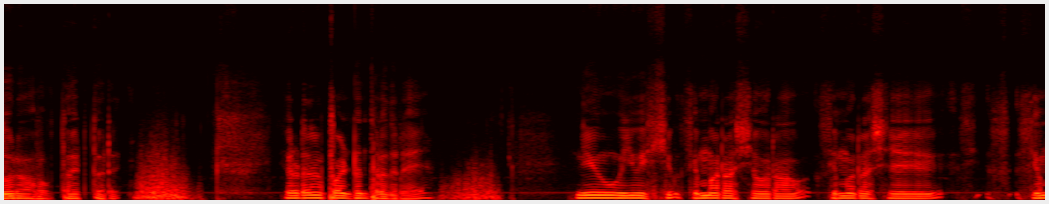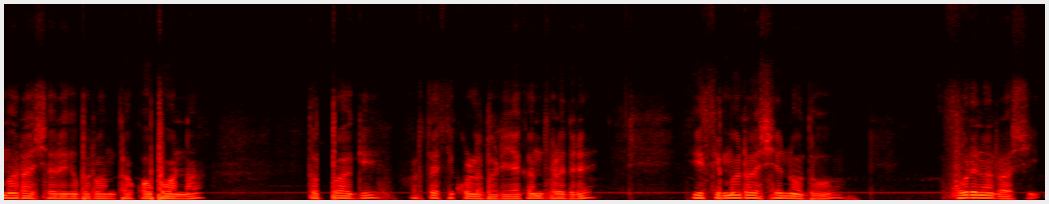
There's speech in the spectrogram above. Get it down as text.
ದೂರ ಹೋಗ್ತಾ ಇರ್ತಾರೆ. ಎರಡನೇ ಪಾಯಿಂಟ್ ಅಂತ ಹೇಳಿದ್ರೆ, ನೀವು ಈ ಸಿಂಹರಾಶಿಯವರ, ಸಿಂಹರಾಶಿ, ಸಿಂಹರಾಶಿಯವರಿಗೆ ಬರುವಂಥ ಕೋಪವನ್ನು ತಪ್ಪಾಗಿ ಅರ್ಥೈಸಿಕೊಳ್ಳಬೇಡಿ. ಯಾಕಂತ ಹೇಳಿದ್ರೆ, ಈ ಸಿಂಹರಾಶಿ ಅನ್ನೋದು ಸೂರ್ಯನ ರಾಶಿ.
